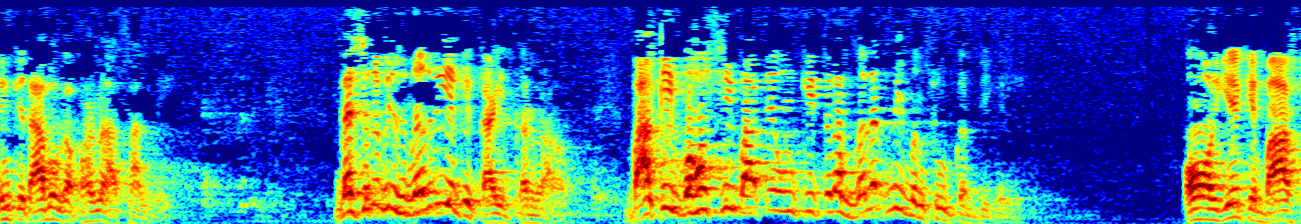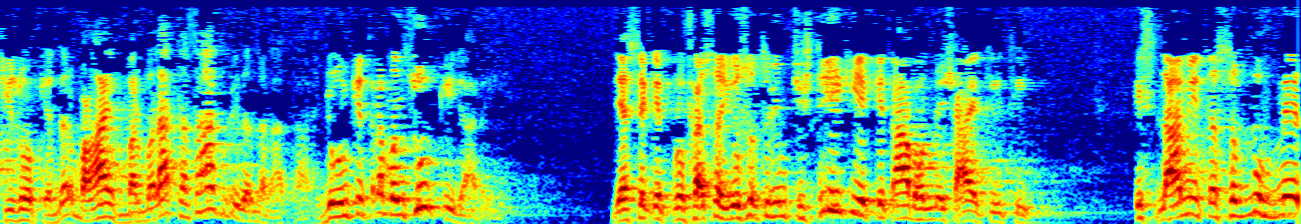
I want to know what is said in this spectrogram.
ان کتابوں کا پڑھنا آسان نہیں۔ میں صرف اس نظریے کی تائید کر رہا ہوں۔ باقی بہت سی باتیں ان کی طرف غلط بھی منسوخ کر دی گئی اور یہ کہ بعض چیزوں کے اندر بڑا ایک بربرا تصاف بھی نظر آتا ہے، جو ان کی طرف منسوخ کی جا رہی ہے جیسے کہ پروفیسر یوسف سلیم چشتی ہی کی ایک کتاب ہم نے شائع کی تھی، اسلامی تصوف میں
